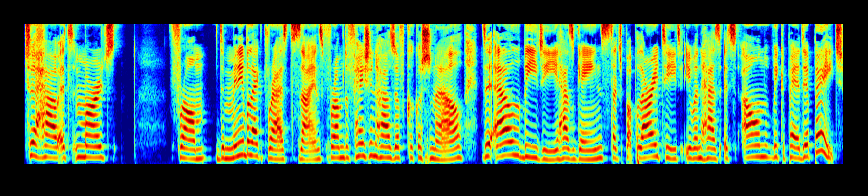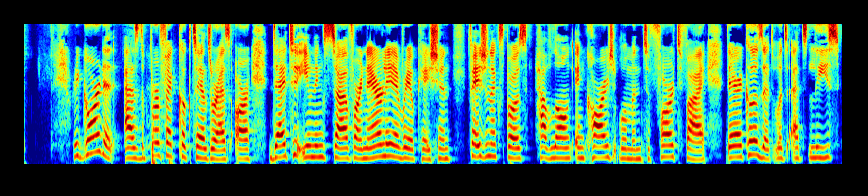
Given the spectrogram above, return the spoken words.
to have its emerged from the mini black dress designs from the fashion house of Coco Chanel, the LBD has gained such popularity it even has its own Wikipedia page. Regarded as the perfect cocktail dress or day to evening style for nearly every occasion, fashion experts have long encouraged women to fortify their closet with at least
